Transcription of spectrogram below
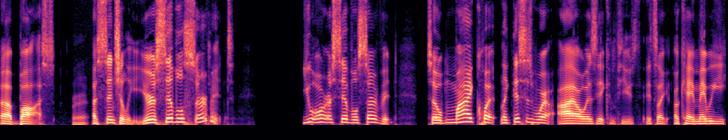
uh, boss. Right. Essentially, you're a civil servant. You are a civil servant. So my que- like this is where I always get confused. It's like, okay, maybe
